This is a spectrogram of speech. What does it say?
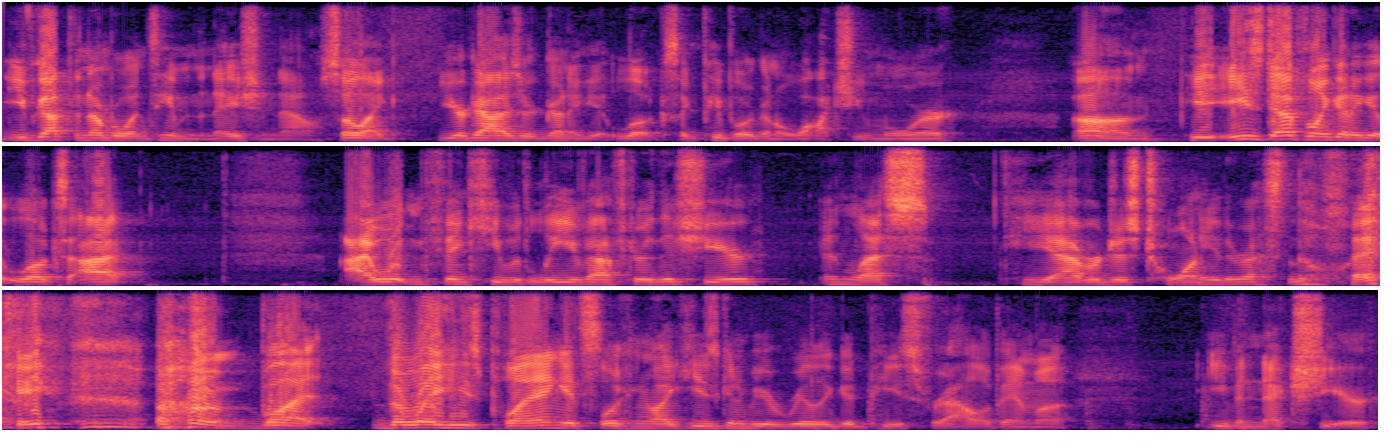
you've got the number one team in the nation now. So like your guys are gonna get looks. Like people are gonna watch you more. Um, he, he's definitely gonna get looks. I I wouldn't think he would leave after this year unless he averages twenty the rest of the way. um, but the way he's playing, it's looking like he's gonna be a really good piece for Alabama even next year.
